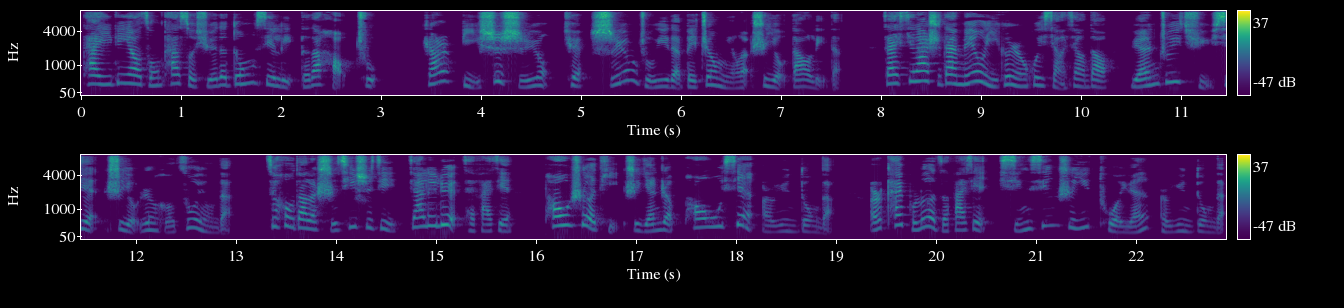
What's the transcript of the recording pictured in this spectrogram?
他一定要从他所学的东西里得到好处。”然而，鄙视实用却实用主义的被证明了是有道理的。在希腊时代，没有一个人会想象到圆锥曲线是有任何作用的。最后到了十七世纪，伽利略才发现抛射体是沿着抛物线而运动的，而开普勒则发现行星是以椭圆而运动的。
